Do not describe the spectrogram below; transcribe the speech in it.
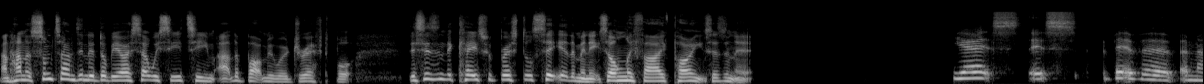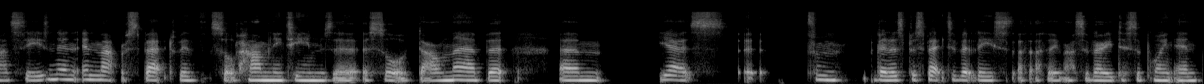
And Hannah, sometimes in the WSL we see a team at the bottom who are adrift, but this isn't the case with Bristol City at the minute. It's only five points, isn't it? Yeah, it's it's bit of a, a mad season in, in that respect with sort of how many teams are, are sort of down there. But um yeah, it's uh, from Villa's perspective, at least, I, th- I think that's a very disappointing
